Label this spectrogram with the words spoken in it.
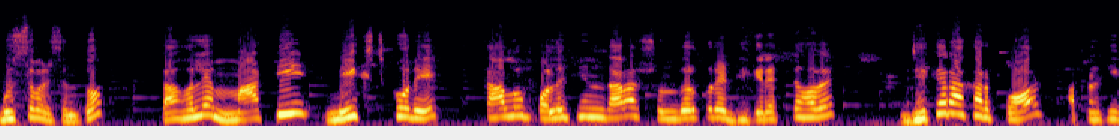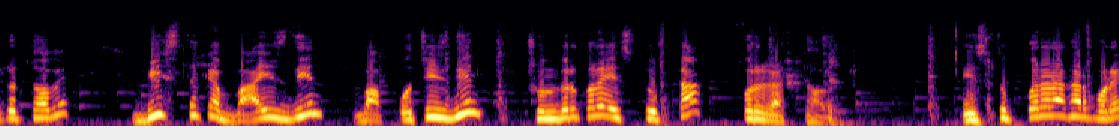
বুঝতে পারছেন তো? তাহলে মাটি মিক্সড করে কালো পলিথিন দ্বারা সুন্দর করে ঢেকে রাখতে হবে। ঢেকে রাখার পর আপনার কি করতে হবে? বিশ থেকে বাইশ দিন বা পঁচিশ দিন সুন্দর করে স্তূপটা করে রাখতে হবে। স্তূপ করে রাখার পরে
